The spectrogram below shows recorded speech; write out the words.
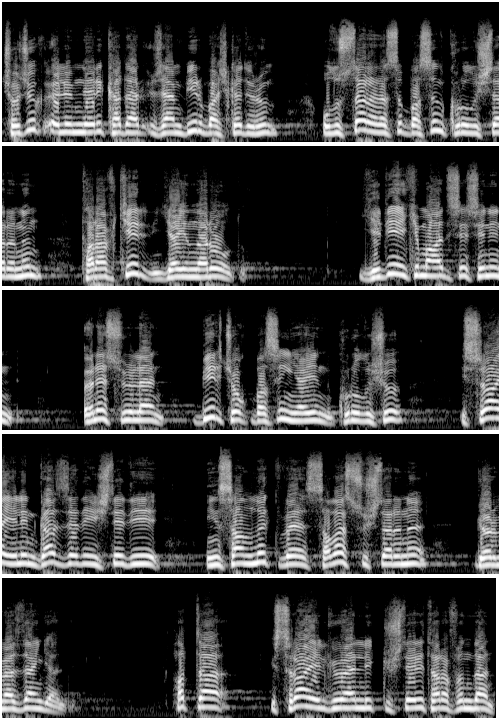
çocuk ölümleri kadar üzen bir başka durum uluslararası basın kuruluşlarının tarafkir yayınları oldu. 7 Ekim hadisesinin öne sürülen birçok basın yayın kuruluşu İsrail'in Gazze'de işlediği insanlık ve savaş suçlarını görmezden geldi. Hatta İsrail güvenlik güçleri tarafından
